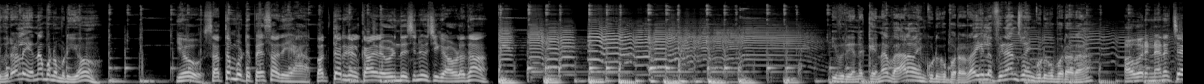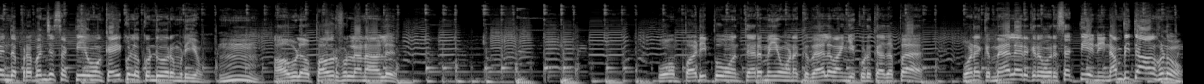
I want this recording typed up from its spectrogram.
இவரால என்ன பண்ண முடியும்? யோ சத்தம் போட்டு பேசாதயா. பக்தர்கள் காதுல விழுந்துச்சுன்னு வச்சுக்க அவ்வளவுதான். இவர் எனக்கு என்ன வேலை வாங்கி கொடுக்க போறாரா? இல்ல ஃபினான்ஸ் வாங்கி கொடுக்க போறாரா? அவர் நினைச்சா இந்த பிரபஞ்ச சக்தியை உன் கைக்குள்ள கொண்டு வர முடியும். ம் அவ்வளவு பவர்ஃபுல்லான ஆளு. உன் படிப்பு உன் திறமையும் உனக்கு வேலை வாங்கி கொடுக்காதப்ப உனக்கு மேல இருக்கிற ஒரு சக்தியை நீ நம்பித்தான் ஆகணும்.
